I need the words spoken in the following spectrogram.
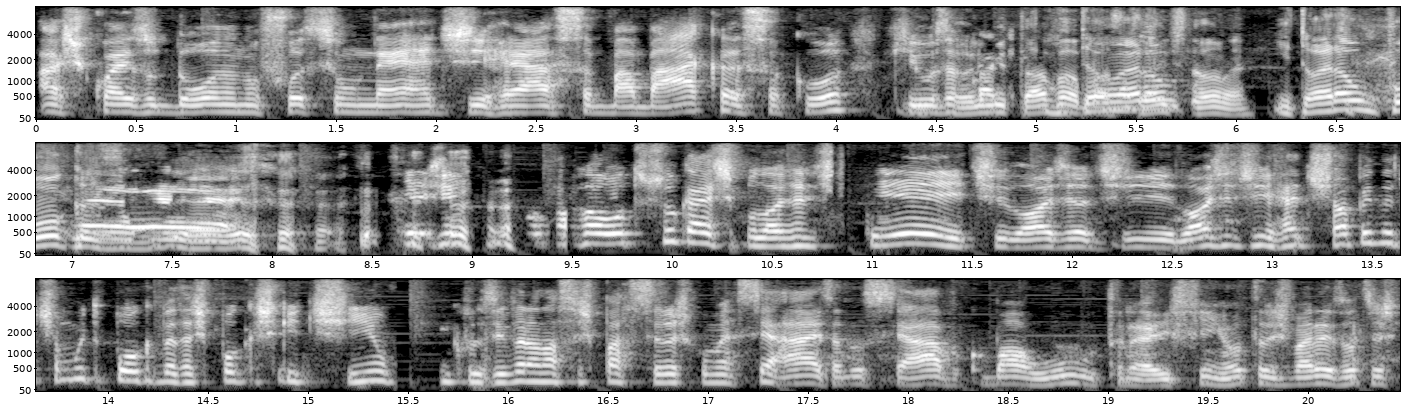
as quais o dono não fosse um nerd de reaça babaca, sacou? Que usa Então limitava Então bastante, era o- então, né? Então eram poucas. é, E a gente comprava outros lugares, tipo loja de skate, loja de. Loja de head shop ainda tinha muito pouco, mas as poucas que tinham, inclusive eram nossas parceiras comerciais, anunciava, Cuba Ultra, enfim, outras, várias outras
